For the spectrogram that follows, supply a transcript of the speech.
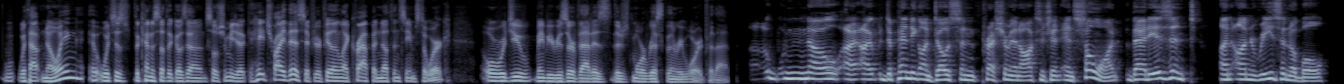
w- without knowing, uh, which is the kind of stuff that goes out on social media. Like, hey, try this if you're feeling like crap and nothing seems to work. Or would you maybe reserve that as there's more risk than reward for that? Uh, no, I, I, depending on dose and pressure and oxygen and so on, that isn't an unreasonable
